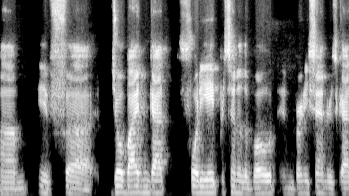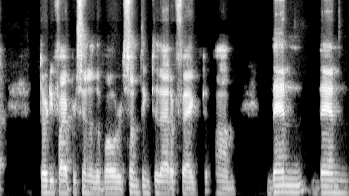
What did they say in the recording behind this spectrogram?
um, if uh, Joe Biden got 48% of the vote and Bernie Sanders got 35% of the vote or something to that effect, um, then then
